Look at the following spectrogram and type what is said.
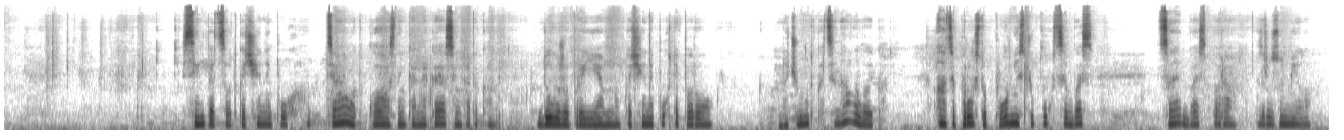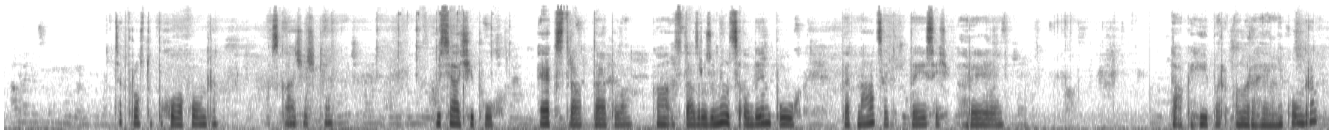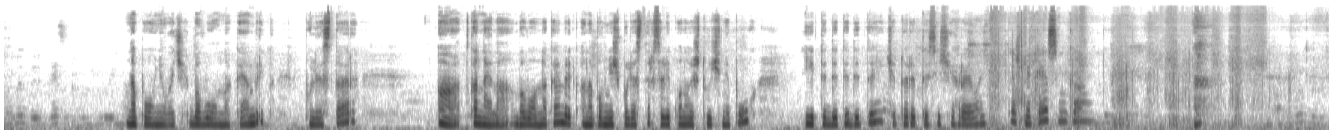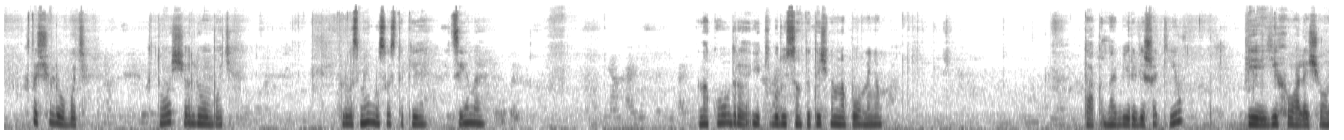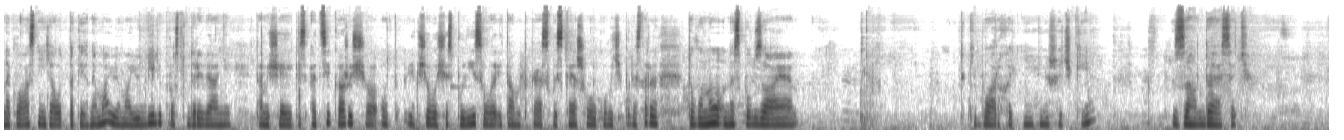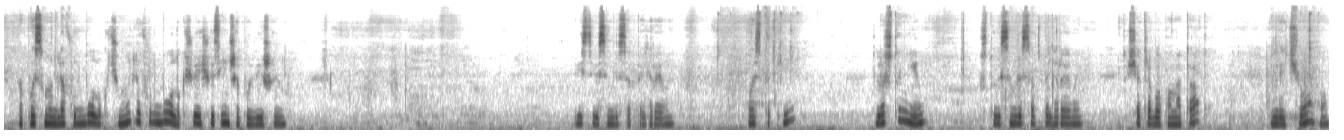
7500 качиний пух. Ця от класненька, м'якесенька така. Дуже приємно. Качиний пух та перо. Ну чому така ціна велика? А, це просто повністю пух, це без, це без пера. Зрозуміло. Це просто пухова ковдра з качечки. Гусячий пух. Екстра тепла. Та, зрозуміло, це один пух. 15 тисяч гривень. Так, гіпералергенні ковдри. Наповнювач бавовна кембрік, поліестер. А, тканина бавовна кембрік, а наповнювач поліестер, силіконовий штучний пух. І тиди ти 4 тисячі гривень. Теж м'якесенька. Хто що любить? Хто що любить? Плюс-мінус ось такі ціни на ковдри, які будуть синтетичним наповненням. Так, набір вішаків. І їх хвалять, що вони класні. Я от таких не маю, я маю білі, просто дерев'яні. Там ще якісь. А ці кажуть, що от якщо ви щось повісили і там таке слизьке, шовкове чи поліестер, то воно не сповзає. Такі бархатні вішачки за 10. Написано для футболок. Чому для футболок? Що я щось інше повішаю? 285 гривень. Ось такі. Для штанів 185 гривень. Ще треба пам'ятати, для чого.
